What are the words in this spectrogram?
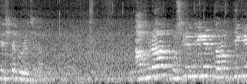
চেষ্টা করেছিলাম। আমরা মুসলিম লীগের তরফ থেকে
